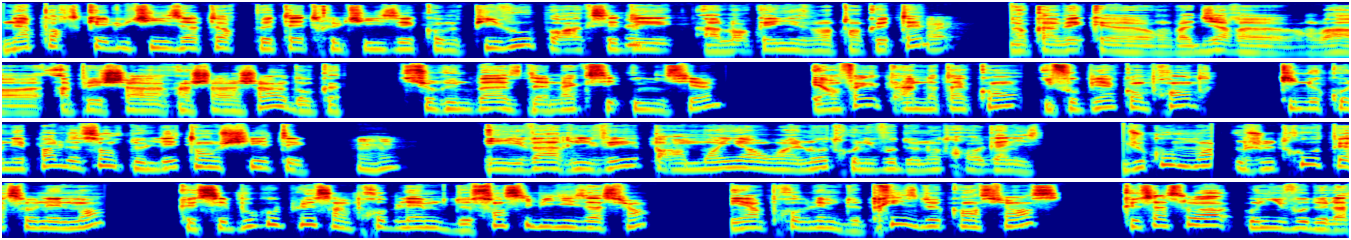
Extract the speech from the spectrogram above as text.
N'importe quel utilisateur peut être utilisé comme pivot pour accéder mmh. à l'organisme en tant que tel. Donc avec, euh, on va dire, on va appeler chat un chat un chat, donc sur une base d'un accès initial. Et en fait, un attaquant, il faut bien comprendre qu'il ne connaît pas le sens de l'étanchéité. Mmh et il va arriver par un moyen ou un autre au niveau de notre organisme. Du coup, moi, je trouve personnellement que c'est beaucoup plus un problème de sensibilisation et un problème de prise de conscience, que ça soit au niveau de la,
